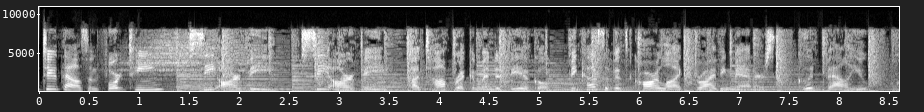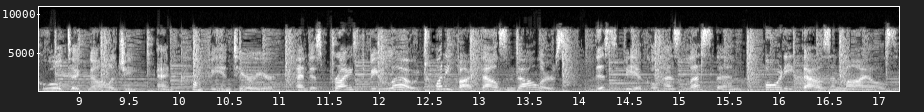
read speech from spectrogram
2014 CRV. CRV, a top recommended vehicle because of its car-like driving manners, good value, cool technology, and comfy interior, and is priced below $25,000. This vehicle has less than 40,000 miles.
